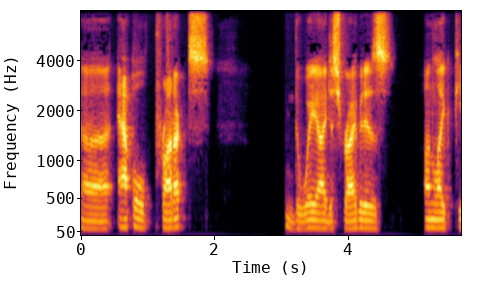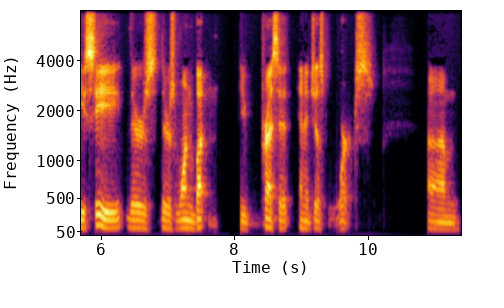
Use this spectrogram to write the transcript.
uh, Apple products, the way I describe it is unlike PC, there's there's one button you press it and it just works. Um,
